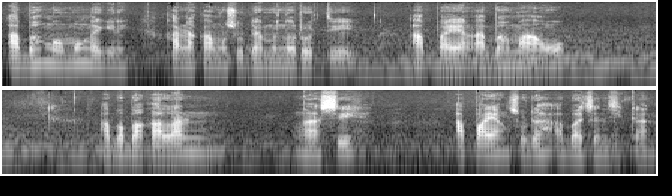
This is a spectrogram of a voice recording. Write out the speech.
Abah ngomong kayak gini karena kamu sudah menuruti apa yang abah mau abah bakalan ngasih apa yang sudah abah janjikan.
